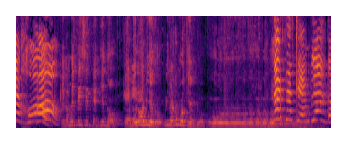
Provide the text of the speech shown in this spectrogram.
mejor! que no me estáis entendiendo, que me da miedo. Mira cómo tiemblo. ¡No estás temblando!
